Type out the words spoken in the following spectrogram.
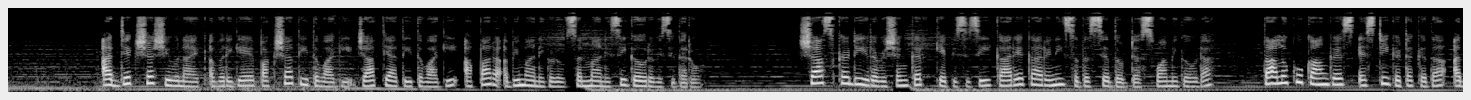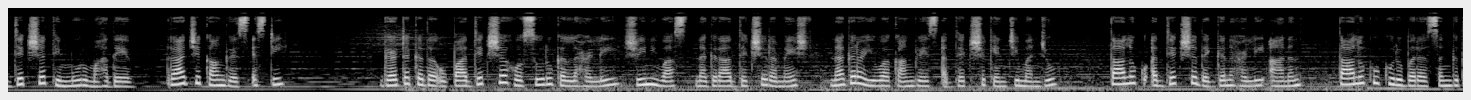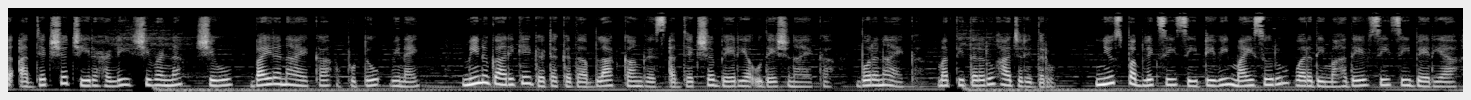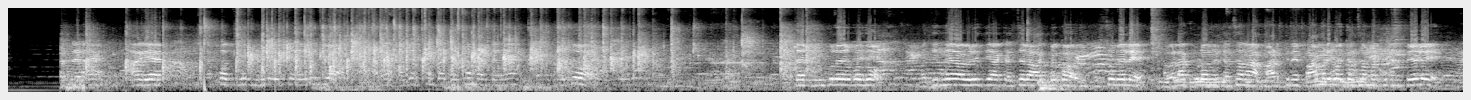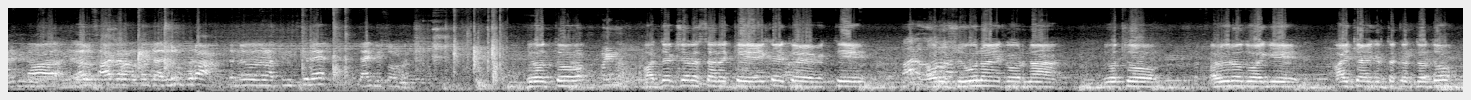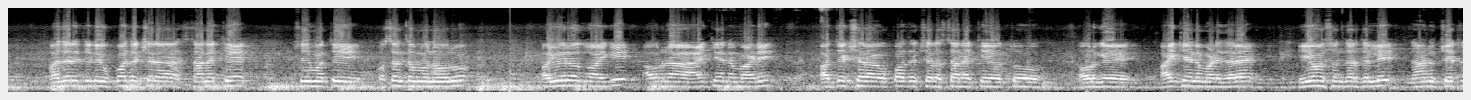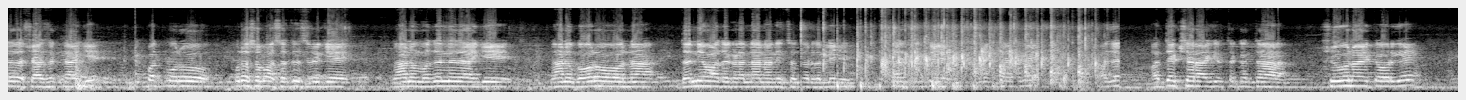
ಅಧ್ಯಕ್ಷ ಶಿವನಾಯಕ್ ಅವರಿಗೆ ಪಕ್ಷಾತೀತವಾಗಿ, ಜಾತ್ಯಾತೀತವಾಗಿ ಅಪಾರ ಅಭಿಮಾನಿಗಳು ಸನ್ಮಾನಿಸಿ ಗೌರವಿಸಿದರು. ಶಾಸಕ ಡಿ ರವಿಶಂಕರ್, ಕೆಪಿಸಿಸಿ ಕಾರ್ಯಕಾರಿಣಿ ಸದಸ್ಯ ದೊಡ್ಡ ಸ್ವಾಮಿಗೌಡ, ತಾಲೂಕು ಕಾಂಗ್ರೆಸ್ ಎಸ್ಟಿ ಘಟಕದ ಅಧ್ಯಕ್ಷ ತಿಮ್ಮೂರು ಮಹದೇವ್, ರಾಜ್ಯ ಕಾಂಗ್ರೆಸ್ ಎಸ್ಟಿ ಘಟಕದ ಉಪಾಧ್ಯಕ್ಷ ಹೊಸೂರು ಕಲ್ಲಹಳ್ಳಿ, ಶ್ರೀನಿವಾಸ್, ನಗರಾಧ್ಯಕ್ಷ ರಮೇಶ್, ನಗರ ಯುವ ಕಾಂಗ್ರೆಸ್ ಅಧ್ಯಕ್ಷ ಕೆಂಚಿ ಮಂಜು, ತಾಲೂಕು ಅಧ್ಯಕ್ಷ ದೆಗ್ಗನಹಳ್ಳಿ ಆನಂದ್, ತಾಲೂಕು ಕುರುಬರ ಸಂಘದ ಅಧ್ಯಕ್ಷ ಚೀರಹಳ್ಳಿ ಶಿವಣ್ಣ, ಶಿವು, ಬೈರನಾಯಕ ಪುಟ್ಟು, ವಿನಯ್, ಮೀನುಗಾರಿಕೆ ಘಟಕದ ಬ್ಲಾಕ್ ಕಾಂಗ್ರೆಸ್ ಅಧ್ಯಕ್ಷ ಬೇರ್ಯ ಉದೇಶನಾಯಕ, ಬೊರನಾಯಕ ಮತ್ತಿತರರು ಹಾಜರಿದ್ದರು. ನ್ಯೂಸ್ ಪಬ್ಲಿಕ್ ಸಿಸಿಟಿವಿ ಮೈಸೂರು, ವರದಿ ಮಹದೇವ್ ಸಿಸಿ ಸಿ ಮಾಡ್ತೇನೆ ಹಾಗೆ ಎಪ್ಪತ್ಮೂರು ಕೆಲಸ ಮಾಡ್ತೇನೆ ಮತ್ತು ಗುಂಪುಲ ಇರ್ಬೋದು ಮತ್ತೆ ಇನ್ನೇನೋ ಈ ರೀತಿಯ ಕೆಲಸ ಆಗಬೇಕು ಈ ಪುಸ್ತಕದಲ್ಲಿ ಅವೆಲ್ಲ ಕೂಡ ಕೆಲಸ ಮಾಡ್ತೀನಿ ಪ್ರಾಮಾಣಿಕವಾಗಿ ಕೆಲಸ ಮಾಡ್ತೀನಿ ಅಂತ ಹೇಳಿ ಆ, ಎಲ್ಲರೂ ಸಹಕಾರ ಕೊಟ್ಟಂತ ಎಲ್ಲರೂ ಕೂಡ ಧನ್ಯವಾದಗಳನ್ನ ತಿಳಿಸ್ತೀನಿ ಥ್ಯಾಂಕ್ ಯು ಸೋ ಮಚ್ ಇವತ್ತು ಅಧ್ಯಕ್ಷರ ಸ್ಥಾನಕ್ಕೆ ಏಕೈಕ ವ್ಯಕ್ತಿ ಅವರು ಶಿವನಾಯಕ್ ಅವ್ರನ್ನ ಇವತ್ತು ಅವಿರೋಧವಾಗಿ ಆಯ್ಕೆಯಾಗಿರ್ತಕ್ಕಂಥದ್ದು ಅದೇ ರೀತಿಯಲ್ಲಿ ಉಪಾಧ್ಯಕ್ಷರ ಸ್ಥಾನಕ್ಕೆ ಶ್ರೀಮತಿ ವಸಂತಮ್ಮನವರು ಅವಿರೋಧವಾಗಿ ಅವ್ರನ್ನ ಆಯ್ಕೆಯನ್ನು ಮಾಡಿ ಅಧ್ಯಕ್ಷರ, ಉಪಾಧ್ಯಕ್ಷರ ಸ್ಥಾನಕ್ಕೆ ಇವತ್ತು ಅವ್ರಿಗೆ ಆಯ್ಕೆಯನ್ನು ಮಾಡಿದ್ದಾರೆ. ಈ ಒಂದು ಸಂದರ್ಭದಲ್ಲಿ ನಾನು ಕ್ಷೇತ್ರದ ಶಾಸಕನಾಗಿ ಇಪ್ಪತ್ತ್ಮೂರು ಪುರಸಭಾ ಸದಸ್ಯರಿಗೆ ನಾನು ಮೊದಲನೇದಾಗಿ ನಾನು ಗೌರವವನ್ನು, ಧನ್ಯವಾದಗಳನ್ನು ನಾನು ಈ ಸಂದರ್ಭದಲ್ಲಿ ಅಧ್ಯಕ್ಷರಾಗಿರ್ತಕ್ಕಂಥ ಶಿವನಾಯಕ್ ಅವರಿಗೆ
